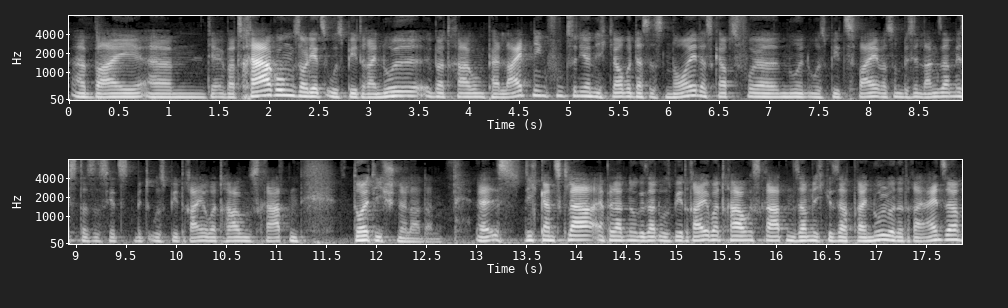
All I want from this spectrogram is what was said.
bei ähm, der Übertragung soll jetzt USB 3.0 Übertragung per Lightning funktionieren. Ich glaube, das ist neu. Das gab es vorher nur in USB 2, was so ein bisschen langsam ist. Das ist jetzt mit USB 3 Übertragungsraten deutlich schneller dann. Äh, ist nicht ganz klar. Apple hat nur gesagt USB 3 Übertragungsraten. Sie haben nicht gesagt 3.0 oder 3.1er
